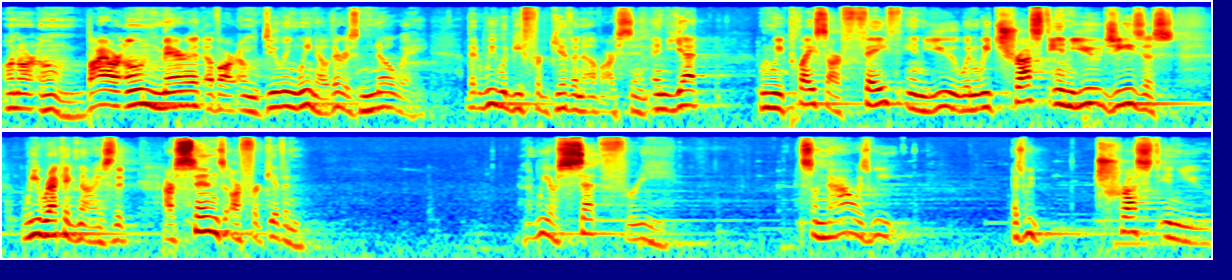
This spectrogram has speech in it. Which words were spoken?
on our own. By our own merit of our own doing, we know there is no way that we would be forgiven of our sin. And yet, when we place our faith in you, when we trust in you, Jesus, we recognize that our sins are forgiven and that we are set free. And so now, as we, as we trust in you,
